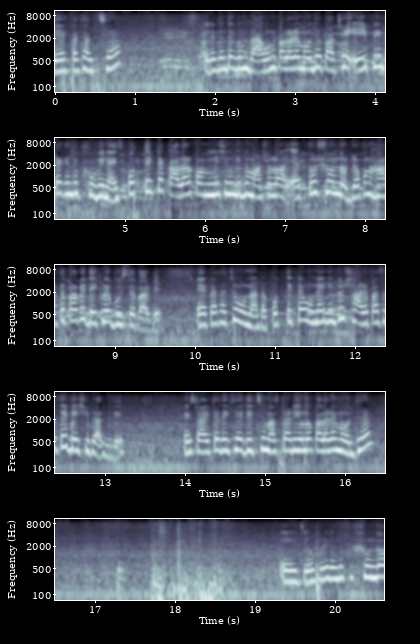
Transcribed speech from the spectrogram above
এই একটা থাকছে। এটা কিন্তু একদম ড্রাগন কালারের মধ্যে পাচ্ছে। এই প্রিন্টটা কিন্তু খুবই নাইস প্রত্যেকটা কালার কম্বিনেশন কিন্তু মাসাল্লাহ এত সুন্দর। যখন হাতে পাবে দেখলে বুঝতে পারবে। এই একটা থাকছে ওনাটা প্রত্যেকটা ওনায় কিন্তু সাড়ে পাঁচ বেশি থাকবে। নেক্সট আরেকটা দেখিয়ে দিচ্ছি মাস্টার ইয়েলো কালারের মধ্যে। এই যে উপরে কিন্তু খুব সুন্দর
